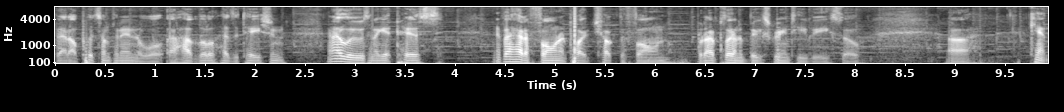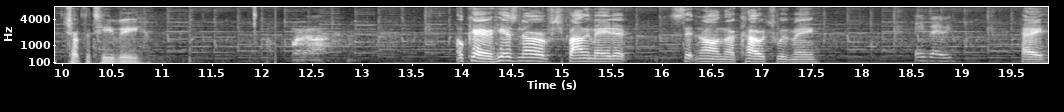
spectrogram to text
that I'll put something in, it will, I'll have a little hesitation, and I lose, and I get pissed. If I had a phone, I'd probably chuck the phone, but I play on a big screen TV, so uh, can't chuck the TV. Okay, here's Nerve. She finally made it, sitting on the couch with me. Hey, baby. Hey,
